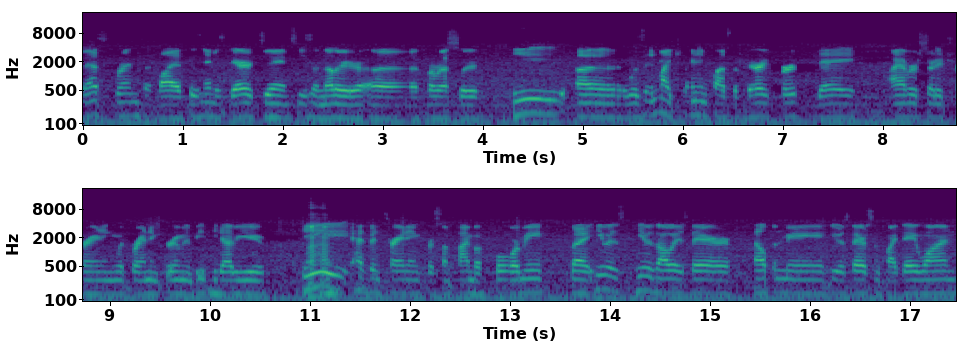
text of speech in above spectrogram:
best friends in life, his name is Derek James. He's another uh, pro wrestler. He uh, was in my training class the very first day I ever started training with Brandon Groom and BPW. He had been training for some time before me, but he was he was always there helping me. He was there since my day one.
